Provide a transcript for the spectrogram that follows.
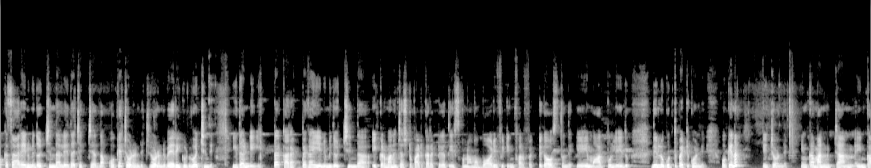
ఒక్కసారి ఎనిమిది వచ్చిందా లేదా చెక్ చేద్దాం. ఓకే? చూడండి చూడండి. వెరీ గుడ్ వచ్చింది. ఇదండి. ఇక్కడ కరెక్ట్గా ఎనిమిది వచ్చిందా? ఇక్కడ మనం చెస్ట్ పార్ట్ కరెక్ట్గా తీసుకున్నామో? బాడీ ఫిట్టింగ్ పర్ఫెక్ట్గా వస్తుంది. ఏ మార్పు లేదు. దీనిలో గుర్తుపెట్టుకోండి ఓకేనా? ఇది చూడండి ఇంకా మన ఛాన్ ఇంకా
